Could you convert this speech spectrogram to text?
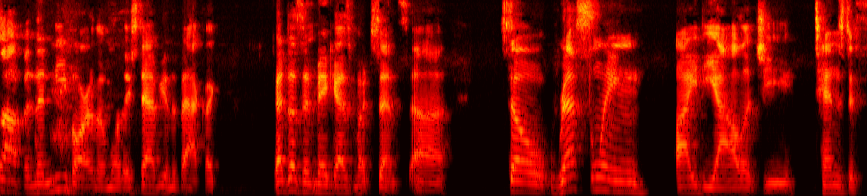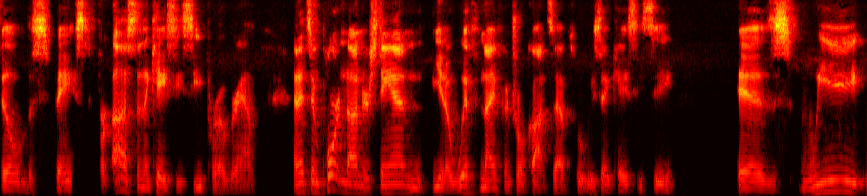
top, and then knee bar them while they stab you in the back. Like that doesn't make as much sense. Uh, so wrestling ideology tends to fill the space for us in the KCC program, and it's important to understand, you know, with knife control concepts, what we say KCC is we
